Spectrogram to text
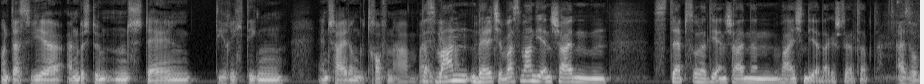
und dass wir an bestimmten Stellen die richtigen Entscheidungen getroffen haben. das waren haben welche? Was waren die entscheidenden Steps oder die entscheidenden Weichen, die ihr da gestellt habt? Also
